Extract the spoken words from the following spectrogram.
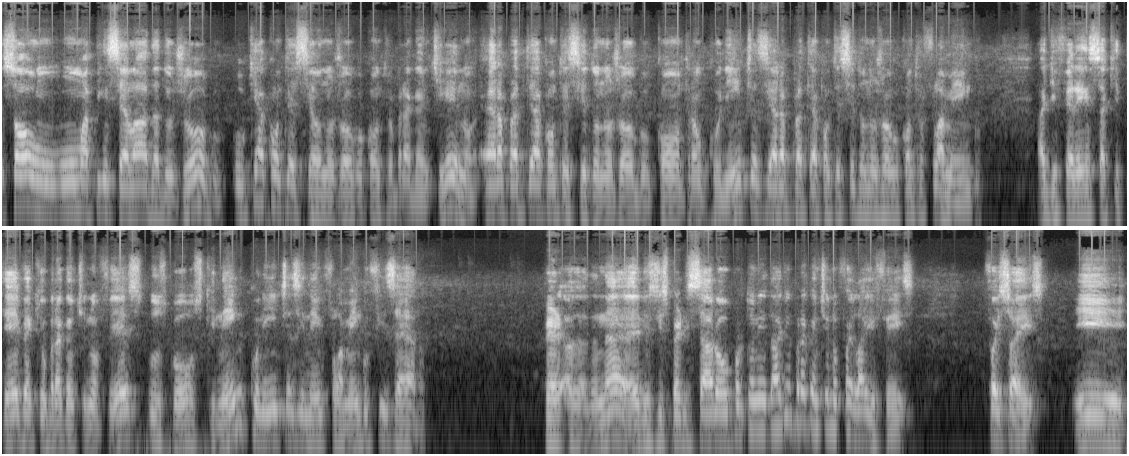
só um, uma pincelada do jogo. O que aconteceu no jogo contra o Bragantino era para ter acontecido no jogo contra o Corinthians e era para ter acontecido no jogo contra o Flamengo. A diferença que teve é que o Bragantino fez os gols que nem Corinthians e nem Flamengo fizeram. Per, né? Eles desperdiçaram a oportunidade e o Bragantino foi lá e fez. Foi só isso. E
